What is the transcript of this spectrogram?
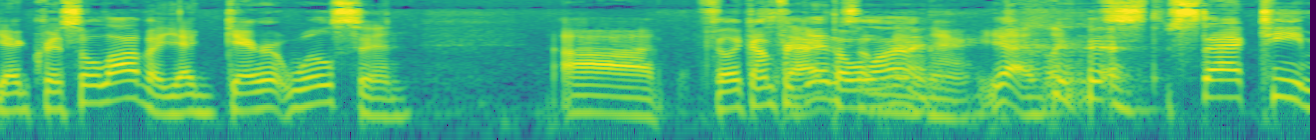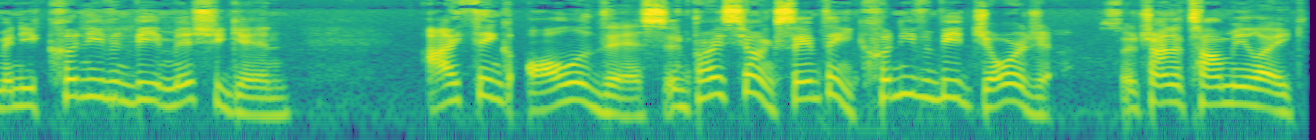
You had Chris Olave. You had Garrett Wilson. Uh, I feel like I'm Stacked forgetting something in there. Yeah, like s- stacked team, and you couldn't even beat Michigan. I think all of this, and Bryce Young, same thing. Couldn't even beat Georgia. So they're trying to tell me like,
